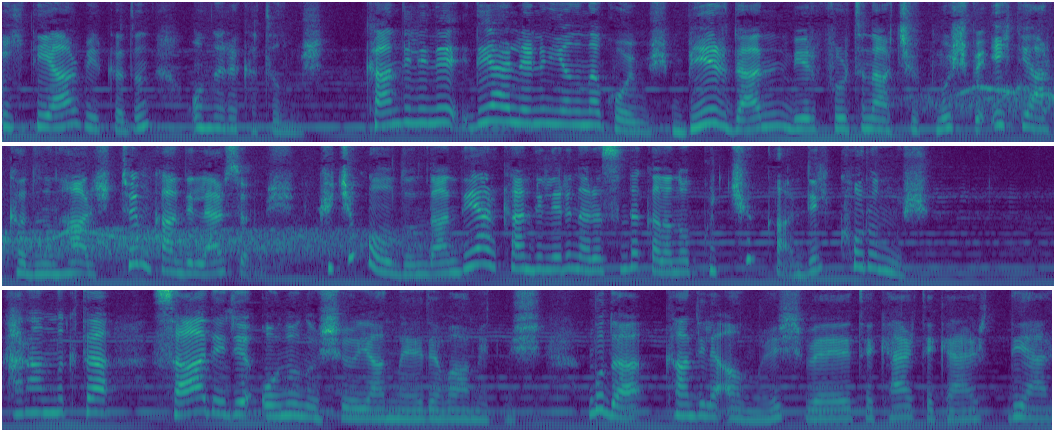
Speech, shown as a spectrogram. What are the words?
ihtiyar bir kadın onlara katılmış. Kandilini diğerlerinin yanına koymuş. Birden bir fırtına çıkmış ve ihtiyar kadının hariç tüm kandiller sönmüş. Küçük olduğundan diğer kandillerin arasında kalan o küçük kandil korunmuş. Karanlıkta sadece onun ışığı yanmaya devam etmiş. Bu da kandili almış ve teker teker diğer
